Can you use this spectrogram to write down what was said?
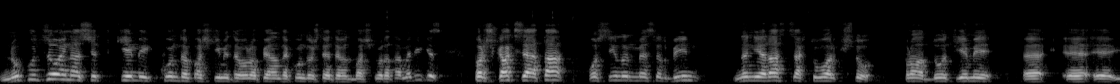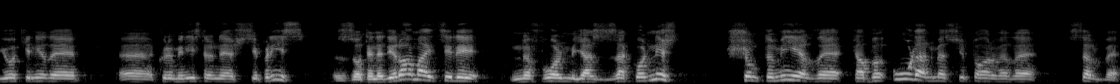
Nuk guxojmë as që të kemi kundër Bashkimit Evropian dhe kundër Shteteve të Bashkuara të Amerikës, për shkak se ata po sillen me Serbinë në një rast të caktuar kështu. Pra duhet të jemi ju e keni dhe kryeministrin e Shqipërisë, zotin Edi Rama, i cili në formë jashtëzakonisht shumë të mirë dhe ka bë ura në mes shqiptarëve dhe serbëve.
